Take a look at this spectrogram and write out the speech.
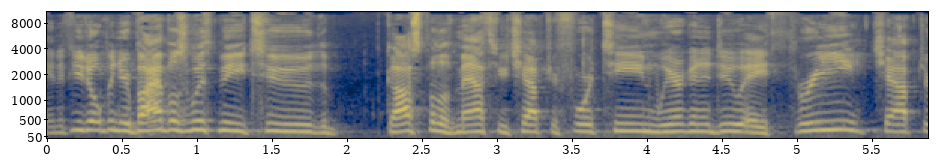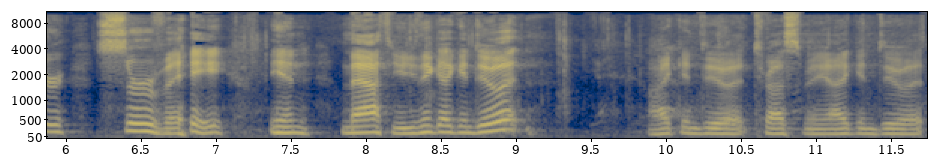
And if you'd open your Bibles with me to the Gospel of Matthew, chapter 14, we are going to do a three chapter survey in Matthew. You think I can do it? I can do it. Trust me, I can do it.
